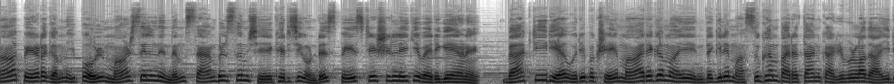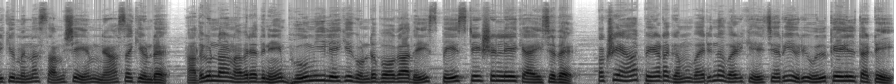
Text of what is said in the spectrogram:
ആ പേടകം ഇപ്പോൾ മാർസിൽ നിന്നും സാമ്പിൾസും ശേഖരിച്ചുകൊണ്ട് സ്പേസ് സ്റ്റേഷനിലേക്ക് വരികയാണ്. ബാക്ടീരിയ ഒരുപക്ഷെ മാരകമായ എന്തെങ്കിലും അസുഖം പരത്താൻ കഴിവുള്ളതായിരിക്കുമെന്ന സംശയം നാസയ്ക്കുണ്ട്. അതുകൊണ്ടാണ് അവരതിനെ ഭൂമിയിലേക്ക് കൊണ്ടുപോകാതെ സ്പേസ് സ്റ്റേഷനിലേക്ക് അയച്ചത് പക്ഷേ ആ പേടകം വരുന്ന വഴിക്ക് ചെറിയൊരു ഉൽക്കയിൽ തട്ടി.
